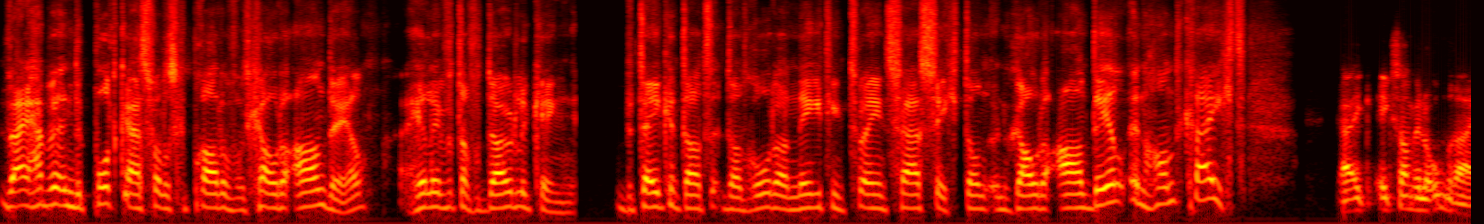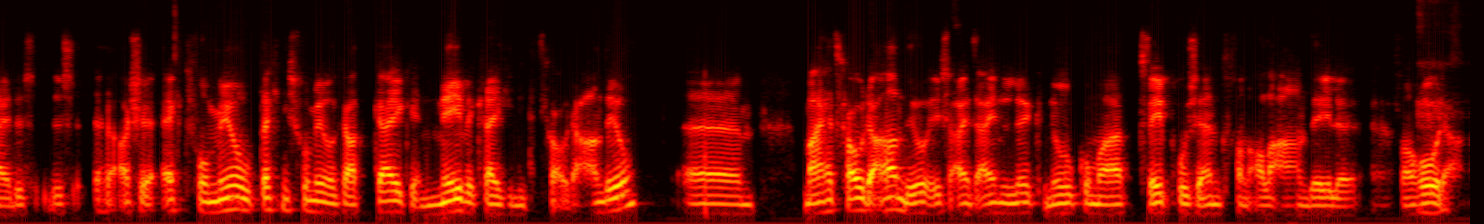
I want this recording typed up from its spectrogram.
Wij hebben in de podcast wel eens gepraat over het gouden aandeel. Heel even ter verduidelijking. Betekent dat dat Roda 1962 dan een gouden aandeel in hand krijgt? Ja, ik, ik zou willen omdraaien. Dus, dus eh, als je echt formeel, technisch formeel gaat kijken, nee, we krijgen niet het gouden aandeel. Ehm, maar het gouden aandeel is uiteindelijk 0,2% van alle aandelen eh, van Roda.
